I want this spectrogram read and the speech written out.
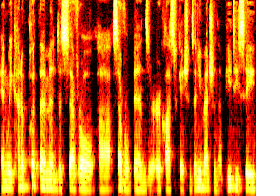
and we kind of put them into several uh, several bins or, or, classifications. And you mentioned that PTC,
